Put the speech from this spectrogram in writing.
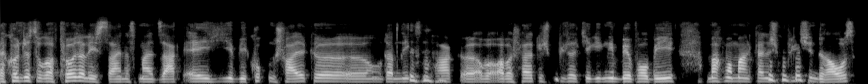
da könnte es sogar förderlich sein, dass man halt sagt, ey, hier, wir gucken Schalke äh, und am nächsten Tag, äh, aber, aber Schalke spielt halt hier gegen den BVB, machen wir mal ein kleines Spielchen draus,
